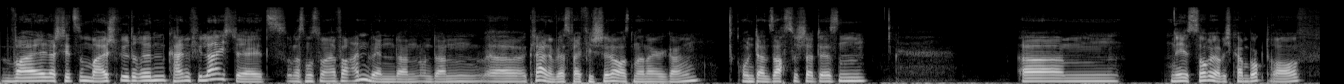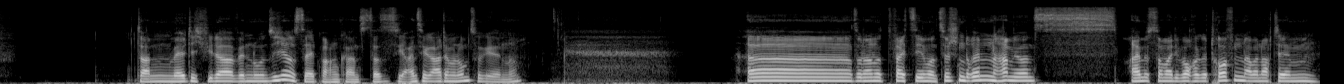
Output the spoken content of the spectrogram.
Weil da steht zum Beispiel drin, keine Vielleicht-Dates. Und das muss man einfach anwenden dann. Und dann, äh, klar, dann wäre es vielleicht viel schneller auseinandergegangen. Und dann sagst du stattdessen, ähm, nee, sorry, habe ich keinen Bock drauf. Dann melde dich wieder, wenn du ein sicheres Date machen kannst. Das ist die einzige Art, damit umzugehen, ne? Äh, sondern vielleicht sehen wir uns zwischendrin, haben wir uns ein bis zweimal die Woche getroffen, aber nach dem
